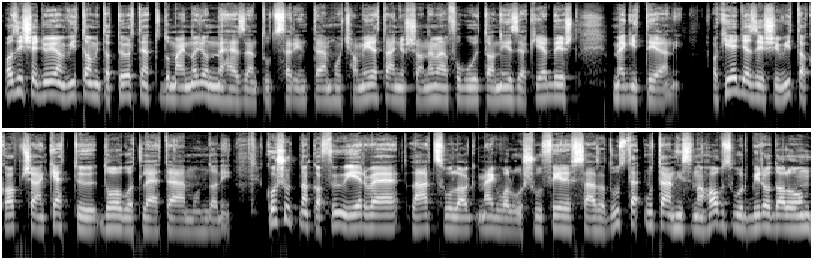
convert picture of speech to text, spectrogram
Az is egy olyan vita, amit a történettudomány nagyon nehezen tud szerintem, hogyha méltányosan, nem elfogultan nézi a kérdést, megítélni. A kiegyezési vita kapcsán kettő dolgot lehet elmondani. Kossuthnak a fő érve látszólag megvalósul fél évszázad után, hiszen a Habsburg birodalom,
